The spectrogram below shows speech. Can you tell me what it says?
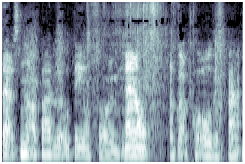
that's not a bad little deal for him. Now, I've got to put all this back.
